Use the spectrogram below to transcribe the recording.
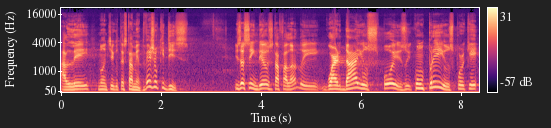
a lei no Antigo Testamento. Veja o que diz. Diz assim: Deus está falando, e guardai-os, pois, e cumpri-os, porque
